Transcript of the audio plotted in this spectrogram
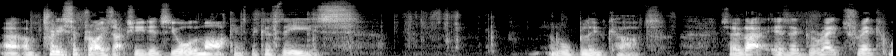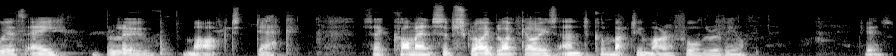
Uh, I'm pretty surprised actually you didn't see all the markings because these are all blue cards. So that is a great trick with a blue marked deck. So comment, subscribe, like guys and come back tomorrow for the reveal. Cheers.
